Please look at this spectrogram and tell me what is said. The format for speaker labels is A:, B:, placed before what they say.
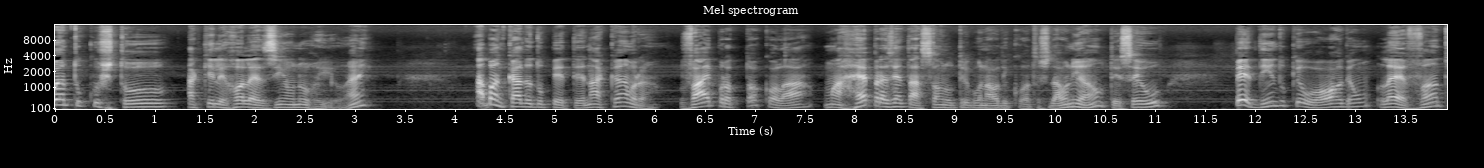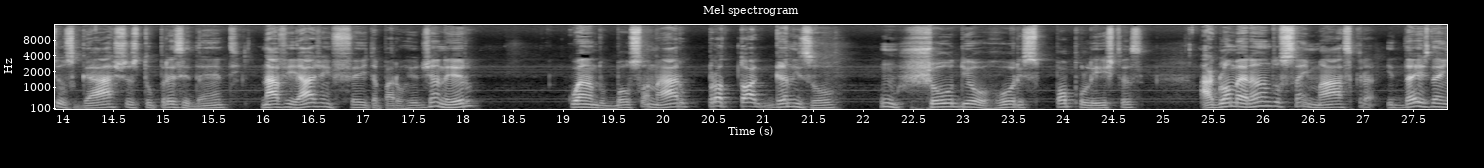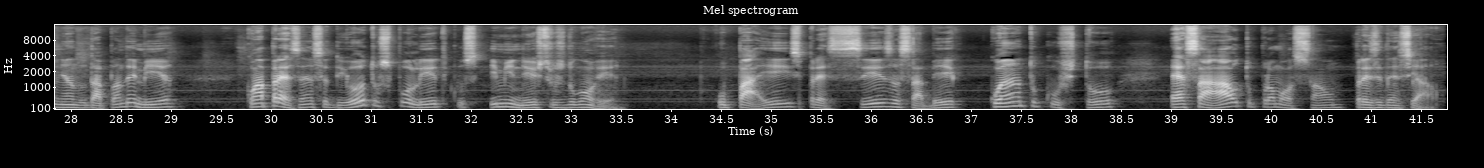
A: Quanto custou aquele rolezinho no Rio, hein? A bancada do PT na Câmara vai protocolar uma representação no Tribunal de Contas da União, TCU, pedindo que o órgão levante os gastos do presidente na viagem feita para o Rio de Janeiro, quando Bolsonaro protagonizou um show de horrores populistas, aglomerando sem máscara e desdenhando da pandemia com a presença de outros políticos e ministros do governo. O país precisa saber quanto custou essa autopromoção presidencial.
